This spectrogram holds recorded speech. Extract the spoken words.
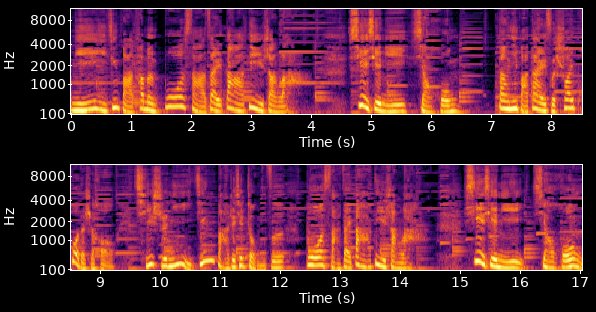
你已经把它们播撒在大地上了，谢谢你，小红。当你把袋子摔破的时候，其实你已经把这些种子播撒在大地上啦。谢谢你，小红。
